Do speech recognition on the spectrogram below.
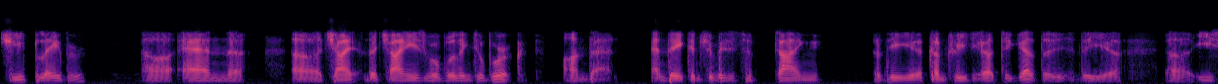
cheap labor, uh, and uh, uh, Chi- the Chinese were willing to work on that, and they contributed to tying the country together, the, the uh, East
